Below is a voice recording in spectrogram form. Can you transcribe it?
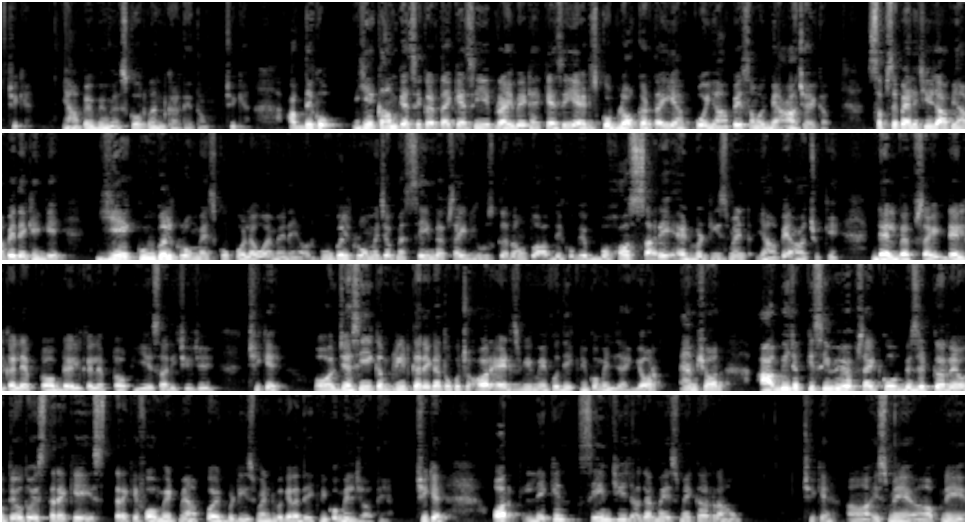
ठीक है? यहाँ पे भी मैं इसको रन कर देता हूँ ठीक है? अब देखो ये काम कैसे करता है कैसे ये प्राइवेट है कैसे ये एड्स को ब्लॉक करता है ये आपको यहाँ पे समझ में आ जाएगा। सबसे पहली चीज़ आप यहाँ पे देखेंगे ये गूगल क्रोम में इसको खोला हुआ है मैंने और गूगल क्रोम में जब मैं सेम वेबसाइट यूज़ कर रहा हूँ तो आप देखोगे बहुत सारे एडवर्टीजमेंट यहाँ पे आ चुके हैं। डेल वेबसाइट डेल का लैपटॉप डेल का लैपटॉप ये सारी चीज़ें, ठीक है? और जैसे ही कंप्लीट करेगा तो कुछ और एड्स भी मेरे को देखने को मिल जाएँगे। और आई एम श्योर आप भी जब किसी भी वेबसाइट को विज़िट कर रहे होते हो तो इस तरह के, इस तरह के फॉर्मेट में आपको एडवर्टीजमेंट वगैरह देखने को मिल जाते हैं, ठीक है? और लेकिन सेम चीज़ अगर मैं इसमें कर रहा हूँ, ठीक है? इसमें अपने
